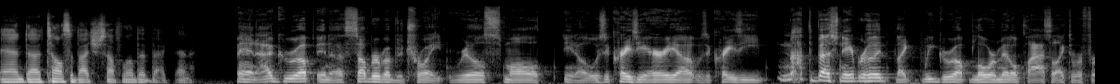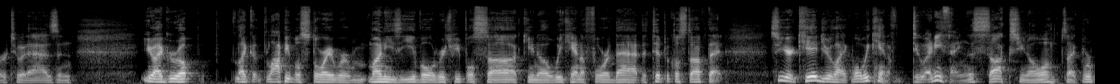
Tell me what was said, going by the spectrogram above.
And uh, tell us about yourself a little bit back then. Man, I grew up in a suburb of Detroit, real small. You know, it was a crazy area. It was a crazy, not the best neighborhood. Like we grew up lower middle class. I like to refer to it as, and you know, I grew up like a lot of people's story where money's evil, rich people suck. You know, we can't afford that. The typical stuff that. So you're a kid, you're like, well, we can't do anything. This sucks. You know, it's like we're,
